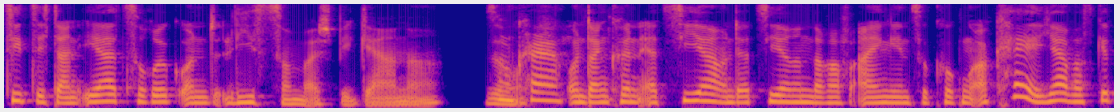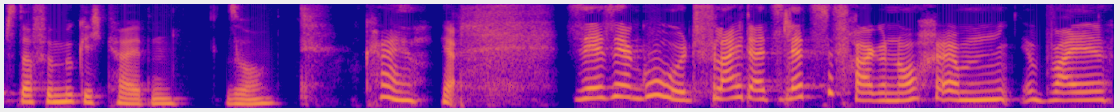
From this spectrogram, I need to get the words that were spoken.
zieht sich dann eher zurück und liest zum Beispiel gerne. So. Okay. Und dann können Erzieher und Erzieherinnen darauf eingehen zu gucken, okay, ja, was gibt's da für Möglichkeiten? So. Okay. Ja. Sehr, sehr gut. Vielleicht als letzte Frage noch, ähm, weil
